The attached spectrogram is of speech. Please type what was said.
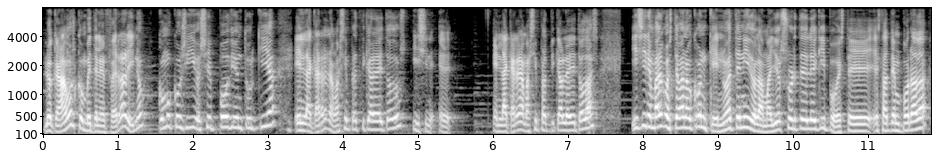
lo que hablamos con Vettel en Ferrari, ¿no? ¿Cómo consiguió ese podio en Turquía en la carrera más impracticable de todos y sin... Eh, en la carrera más impracticable de todas. Y sin embargo, Esteban Ocon, que no ha tenido la mayor suerte del equipo este, esta temporada,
